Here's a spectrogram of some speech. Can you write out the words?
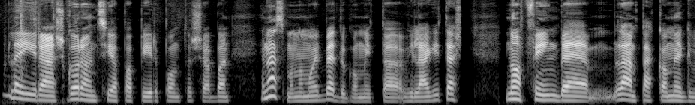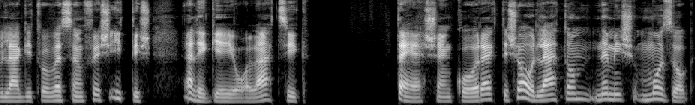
leírás, garanciapapír pontosabban. Én azt mondom, hogy bedugom itt a világítást. Napfénybe, lámpákkal megvilágítva veszem fel, és itt is eléggé jól látszik teljesen korrekt, és ahogy látom, nem is mozog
